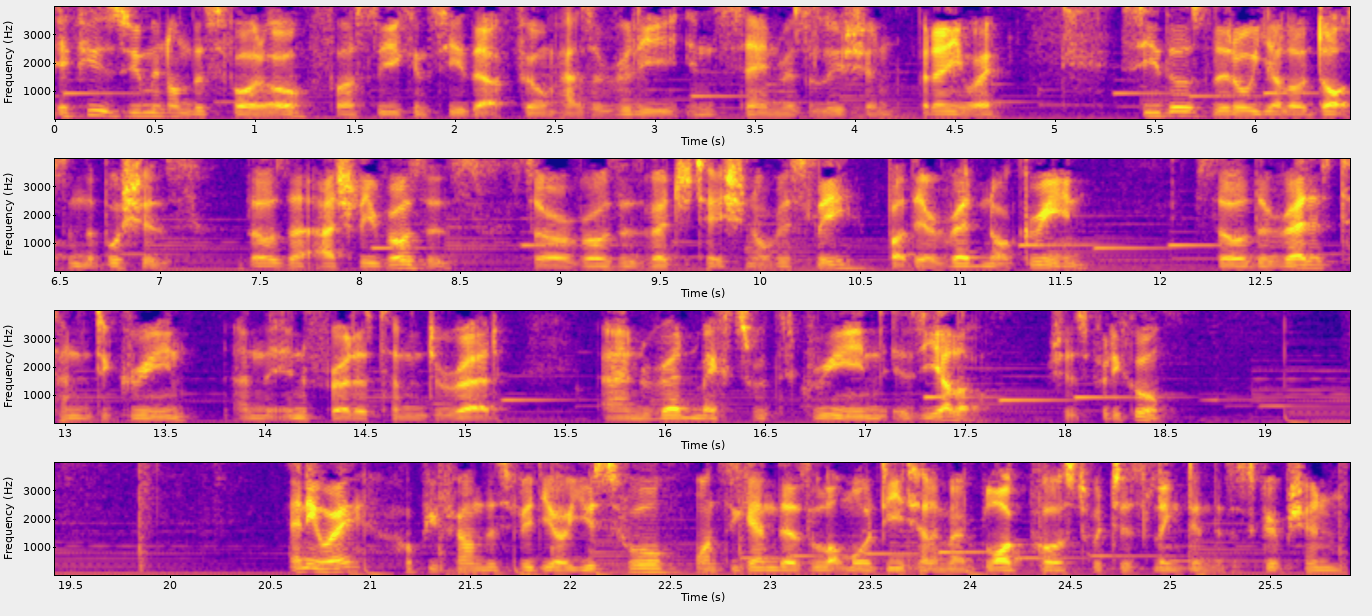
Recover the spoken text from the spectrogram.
If you zoom in on this photo, firstly you can see that film has a really insane resolution, but anyway, see those little yellow dots in the bushes? Those are actually roses. So a rose is vegetation obviously, but they're red not green. So the red is turned into green and the infrared is turned into red. And red mixed with green is yellow, which is pretty cool. Anyway, hope you found this video useful. Once again, there's a lot more detail in my blog post, which is linked in the description,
